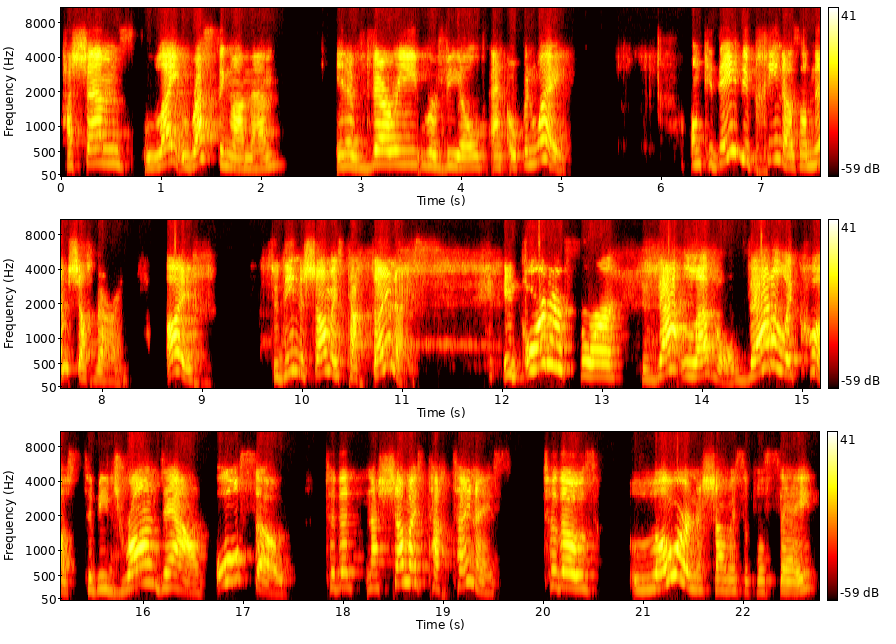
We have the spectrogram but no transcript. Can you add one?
Hashem's light resting on them in a very revealed and open way. On kedei nimshach neshames tachtoinais, in order for that level, that alikos to be drawn down also to the nashamas tachtonis, to those lower neshamas, if we'll say,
